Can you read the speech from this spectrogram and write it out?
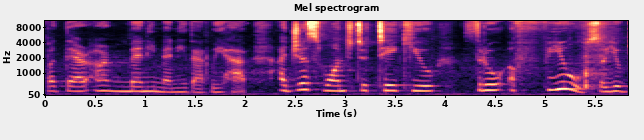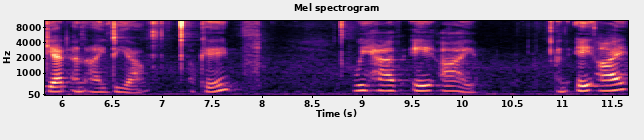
but there are many, many that we have. I just want to take you through a few so you get an idea, okay? We have AI. And AI,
